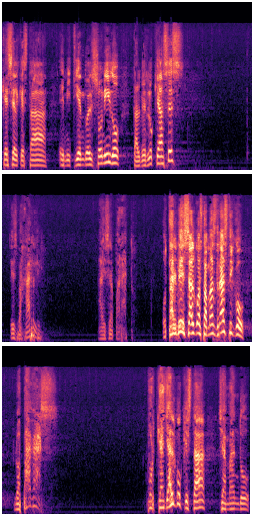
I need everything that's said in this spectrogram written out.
que es el que está emitiendo el sonido, tal vez lo que haces es bajarle a ese aparato. O tal vez algo hasta más drástico, lo apagas. porque hay algo que está llamando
